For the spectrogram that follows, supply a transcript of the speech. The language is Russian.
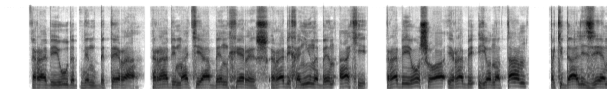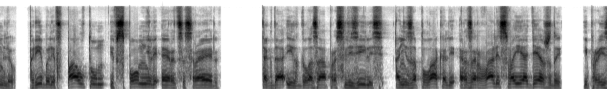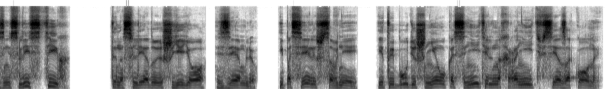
Раби Иуда бен Бетера, Раби Матия бен Хереш, Раби Ханина бен Ахи, Раби Иошуа и Раби Йонатан покидали землю, прибыли в Палтум и вспомнили Эрец Исраэль. Тогда их глаза прослезились, они заплакали, разорвали свои одежды и произнесли стих «Ты наследуешь ее, землю, и поселишься в ней, и ты будешь неукоснительно хранить все законы».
